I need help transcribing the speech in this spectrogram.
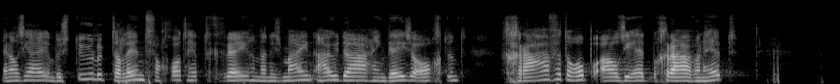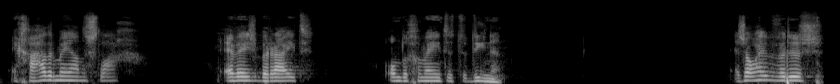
En als jij een bestuurlijk talent van God hebt gekregen, dan is mijn uitdaging deze ochtend, graaf het op als je het begraven hebt. En ga ermee aan de slag. En wees bereid om de gemeente te dienen. En zo hebben we dus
